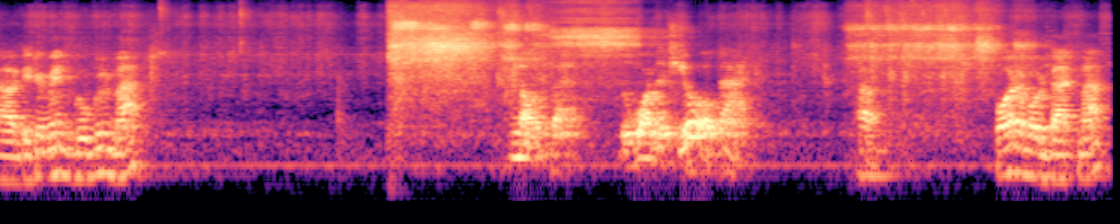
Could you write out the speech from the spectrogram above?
Uh, did you mean Google Maps? Not that. The one at your back. Uh, what about that map?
